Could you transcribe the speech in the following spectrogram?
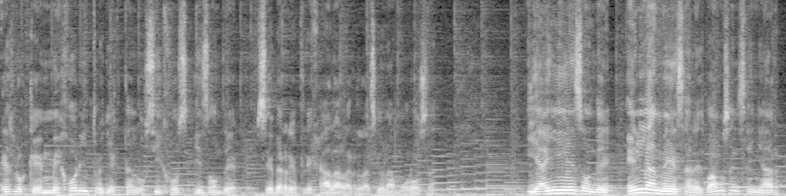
es lo que mejor introyectan los hijos y es donde se ve reflejada la relación amorosa. Y ahí es donde en la mesa les vamos a enseñar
